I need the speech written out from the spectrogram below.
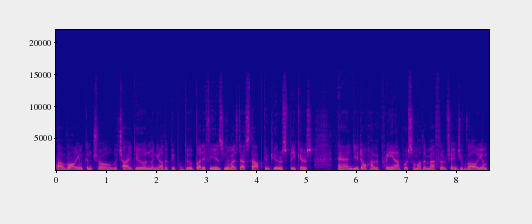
uh, volume control, which I do and many other people do. But if you're using them as desktop computer speakers and you don't have a preamp or some other method of changing volume,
